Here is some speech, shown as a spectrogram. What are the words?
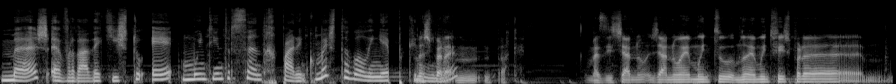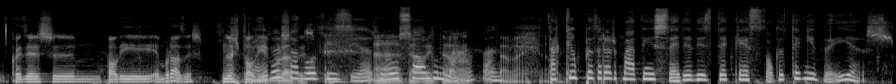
Mas a verdade é que isto é muito interessante. Reparem, como esta balinha é pequenina. Mas espera aí, ok. Mas isso já não, já não é muito não é muito fixe para hum, coisas hum, poliamorosas. Não é poliamorosas. já vou dizer, Ah, não tá bem, tá nada. tá bem, tá Está bem. aqui o Pedro Armado em série a dizer que é solo. Eu tenho ideias.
